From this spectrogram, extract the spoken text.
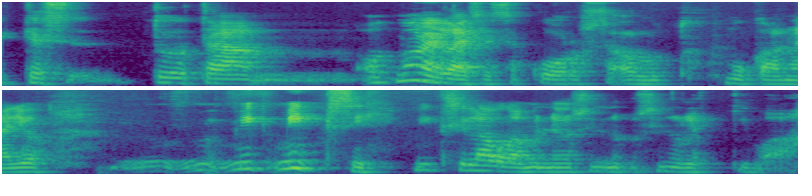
Että tuota, olet monenlaisessa kuorossa ollut mukana jo. Miksi? Miksi laulaminen on sinulle kivaa?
